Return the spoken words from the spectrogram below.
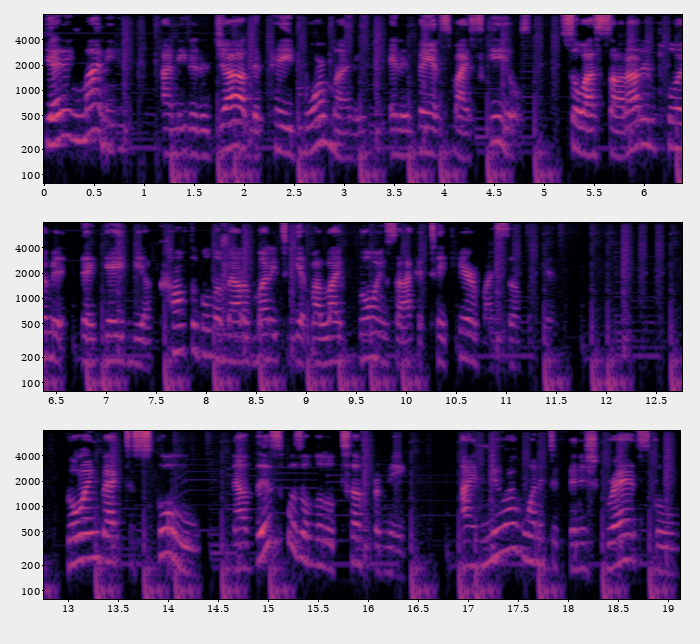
Getting money, I needed a job that paid more money and advanced my skills. So I sought out employment that gave me a comfortable amount of money to get my life going so I could take care of myself again. Going back to school, now this was a little tough for me. I knew I wanted to finish grad school,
